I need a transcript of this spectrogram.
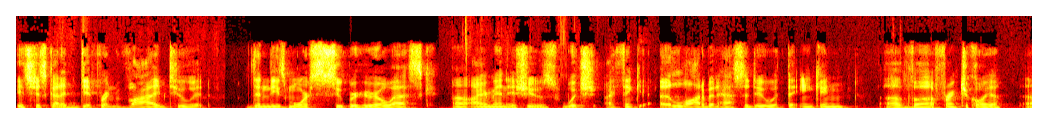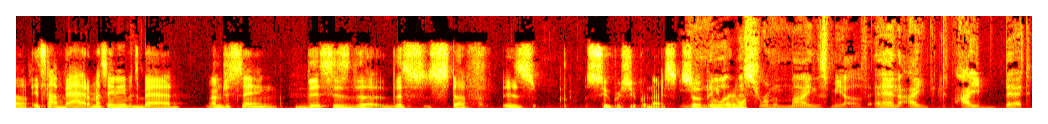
It's just got a different vibe to it than these more superhero esque uh, Iron Man issues, which I think a lot of it has to do with the inking of uh, Frank Giacoia. Uh, it's not bad. I'm not saying any of it's bad. I'm just saying this is the this stuff is super super nice. So if you know what anybody wants, this reminds me of, and I I bet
